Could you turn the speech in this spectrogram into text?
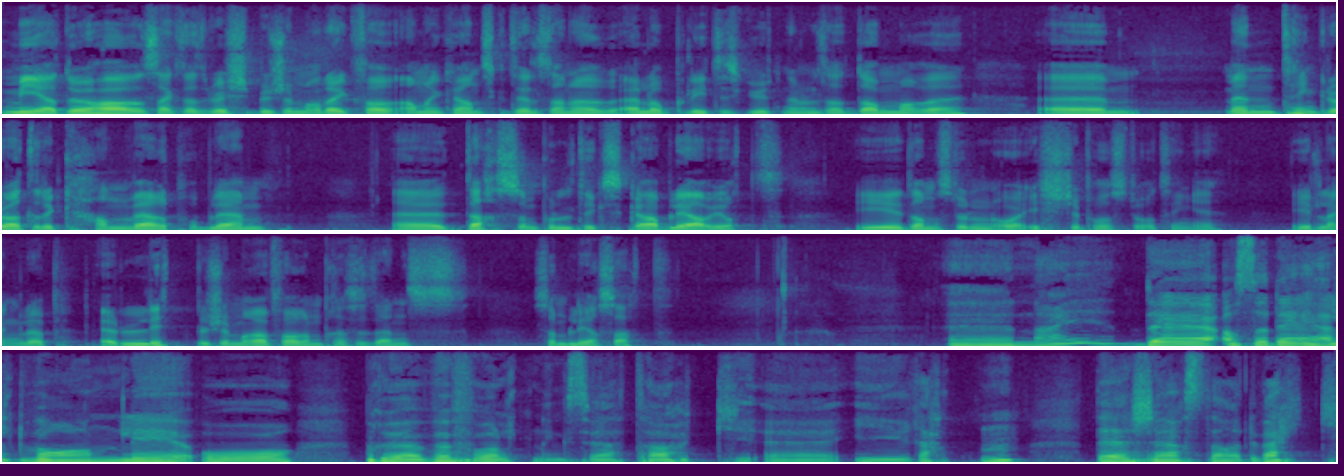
Mia, du har sagt at du ikke bekymrer deg for amerikanske tilstander eller politisk utnevnelse av dommere. Uh, men tenker du at det kan være et problem uh, dersom politikk skal bli avgjort i domstolen og ikke på Stortinget i det lange løp? Er du litt bekymra for en presedens som blir satt? Eh, nei. Det, altså, det, er helt vanlig å prøve forvaltningsvedtak eh, i retten. Det skjer stadig vekk.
